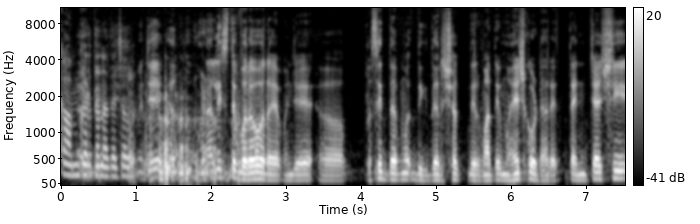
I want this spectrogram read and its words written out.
काम करताना त्याच्यावर. म्हणजे तू म्हणालीस ते बरोबर आहे. म्हणजे अ, प्रसिद्ध म- दिग्दर्शक निर्माते महेश कोठारे त्यांच्याशी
